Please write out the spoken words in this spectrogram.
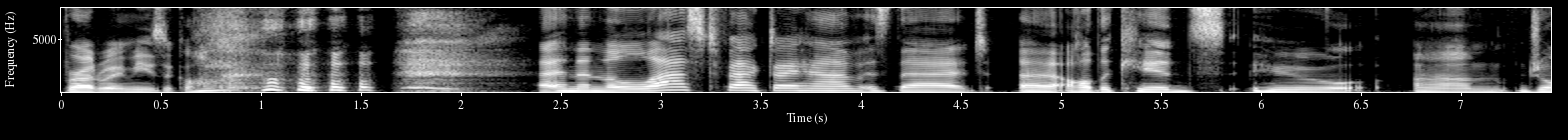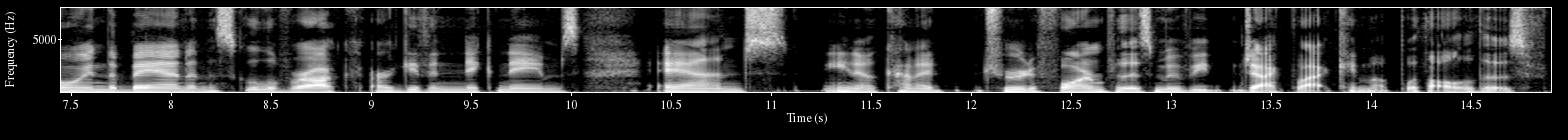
Broadway musical. and then the last fact I have is that uh, all the kids who um, join the band in the School of Rock are given nicknames. And, you know, kind of true to form for this movie, Jack Black came up with all of those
